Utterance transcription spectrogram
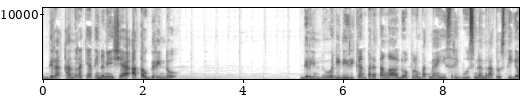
Gerakan Rakyat Indonesia atau Gerindo. Gerindo didirikan pada tanggal 24 Mei 1937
